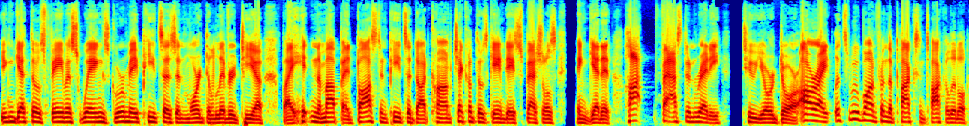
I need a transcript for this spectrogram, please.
you can get those famous wings, gourmet pizzas, and more delivered to you by hitting them up at bostonpizza.com. Check out those game day specials and get it hot, fast, and ready to your door. All right, let's move on from the pucks and talk a little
